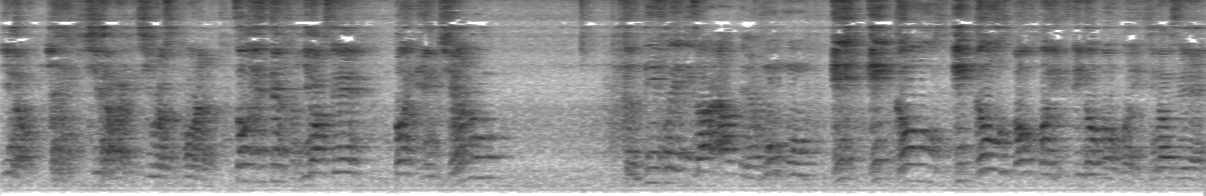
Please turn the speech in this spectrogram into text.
you know she's not like she real supportive. So it's different. You know what I'm saying? But in general, Because these ladies are out there. It it goes it goes both ways. It goes both ways. You know what I'm saying?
